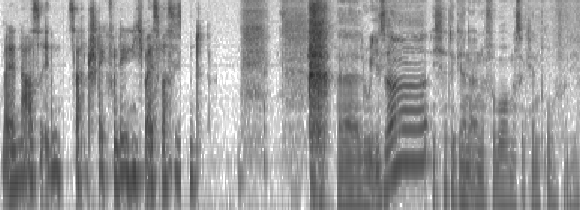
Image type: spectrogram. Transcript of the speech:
meine Nase in Sachen stecke, von denen ich nicht weiß, was sie sind. äh, Luisa, ich hätte gerne eine verborgenes Erkennprobe von dir.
